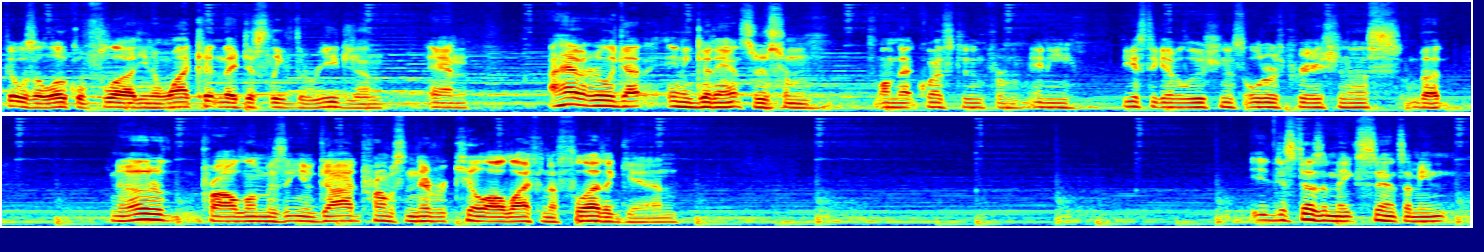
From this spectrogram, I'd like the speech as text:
if it was a local flood? You know, why couldn't they just leave the region? And I haven't really got any good answers from on that question from any theistic evolutionists, older creationists, but another problem is that you know God promised to never kill all life in a flood again. It just doesn't make sense. I mean,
